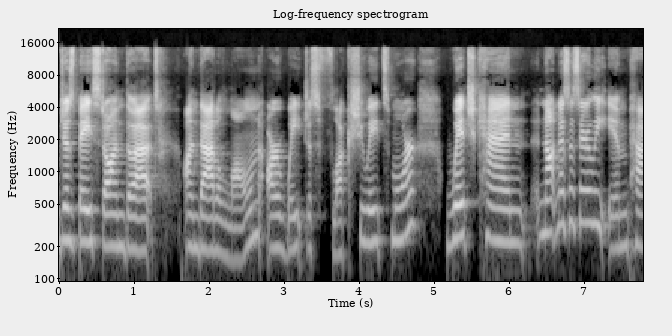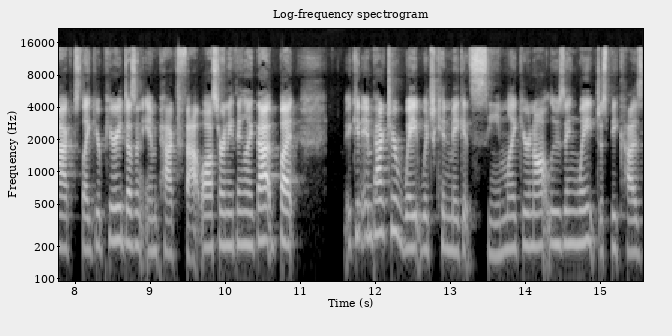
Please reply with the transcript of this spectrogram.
just based on that on that alone, our weight just fluctuates more, which can not necessarily impact, like your period doesn't impact fat loss or anything like that, but it can impact your weight, which can make it seem like you're not losing weight just because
